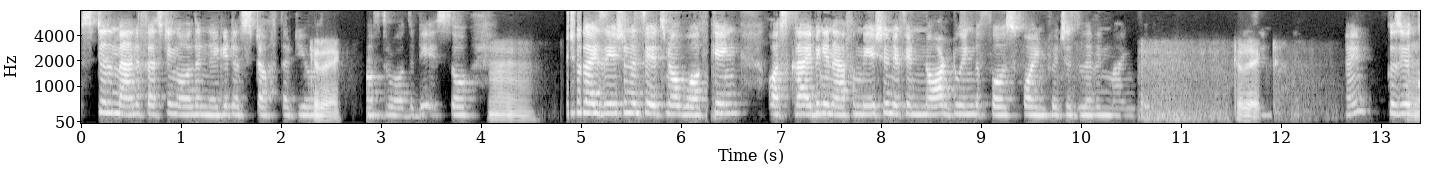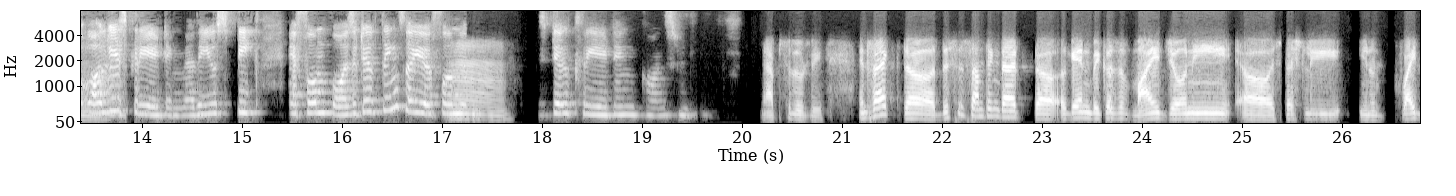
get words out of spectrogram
still manifesting all the negative stuff that you're Correct. throughout the day so Mm. visualization and say it's not working or scribing an affirmation if you're not doing the first point which is living mindful Correct. right because you're Mm. always creating whether you speak affirm positive things or you affirm Mm. still creating constantly Absolutely. In fact, uh, this is something that, uh, again, because of my journey, uh, especially, you know, quite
